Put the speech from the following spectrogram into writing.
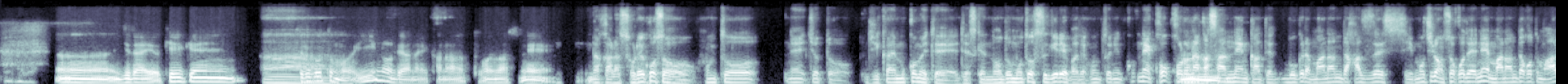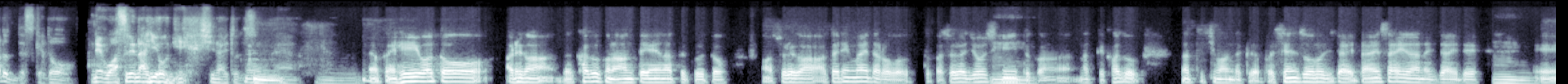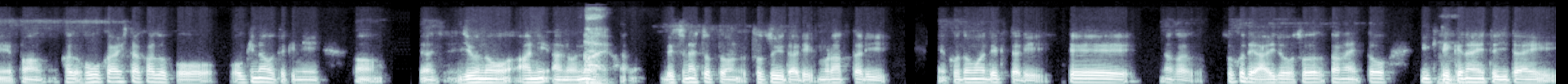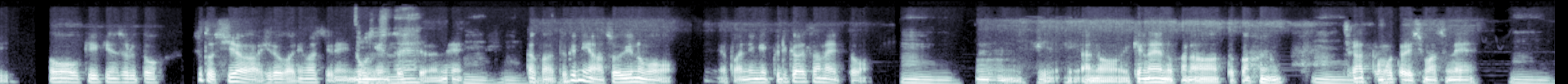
うん、時代を経験することもいいのではないかなと思いますね。だからそれこそ、本当ね、ちょっと次回も込めてですけど、喉元すぎればで本当にね、ココロナ禍3年間って僕ら学んだはずですし、もちろんそこでね、学んだこともあるんですけど、ね、忘れないように しないとですよね。うん。なんか平和と、あれが家族の安定になってくると、まあ、それが当たり前だろうとか、それが常識とかなって家族、なってしまうんだけど、やっぱり戦争の時代、大災害の時代で、うん。えーやっぱ家族崩壊した家族を補うときに、まあ、自分の兄、あのね、はい別な人と嫁いだり、もらったり、え子供ができたり、で、なんか、そこで愛情を育たないと生きていけないという時代を経験すると、ちょっと視野が広がりますよね、人間としてはね。うんうんだから、時にはそういうのも、やっぱ人間繰り返さないと、うんうん、ひあのいけないのかなとか、うんちらっと思ったりしますね。うん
